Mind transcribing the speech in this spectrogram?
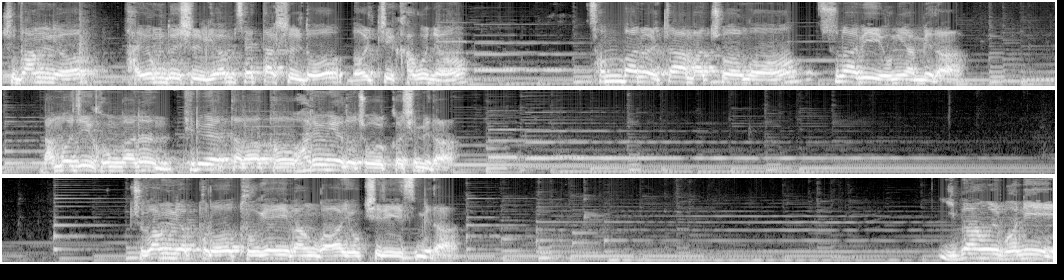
주방 옆 다용도실 겸 세탁실도 널찍하군요. 선반을 짜 맞추어 넣어 수납이 용이합니다. 나머지 공간은 필요에 따라 더 활용해도 좋을 것입니다. 주방 옆으로 두 개의 방과 욕실이 있습니다. 이 방을 보니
